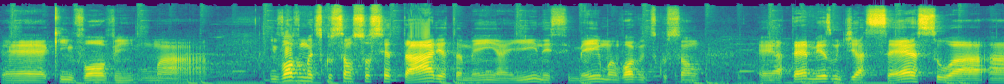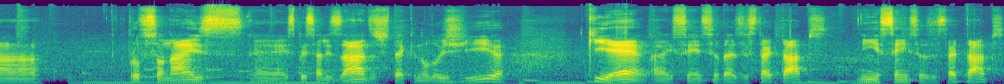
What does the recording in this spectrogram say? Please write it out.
é, que envolvem uma, envolve uma discussão societária também aí nesse meio, envolve uma discussão é, até mesmo de acesso a, a profissionais é, especializados de tecnologia, que é a essência das startups, em essência as startups,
